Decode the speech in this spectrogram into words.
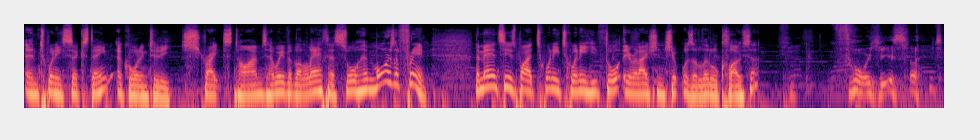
in 2016, according to the Straits Times. However, the latter saw him more as a friend. The man says by 2020 he thought their relationship was a little closer, Four years later.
